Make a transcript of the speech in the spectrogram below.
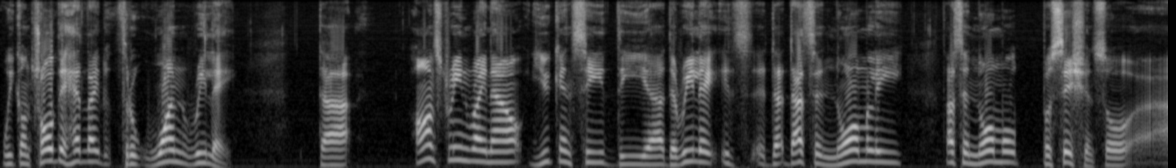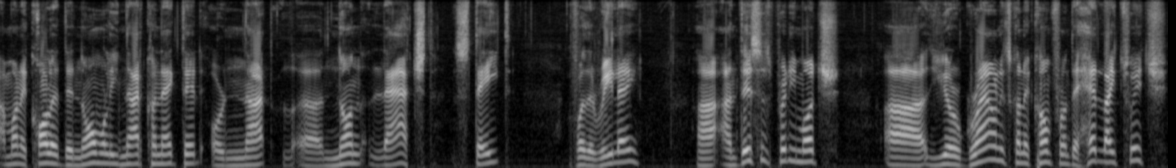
we control the headlight through one relay the on screen right now you can see the uh, the relay it's uh, that, that's a normally that's a normal position so uh, I'm going to call it the normally not connected or not uh, non-latched state for the relay uh, and this is pretty much uh, your ground is going to come from the headlight switch.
